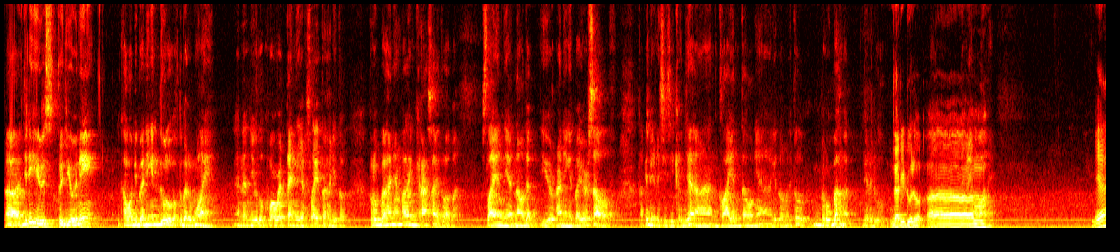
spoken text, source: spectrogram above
eh, jadi Hiu Studio ini kalau dibandingin dulu waktu baru mulai, and then you look forward 10 years later gitu, perubahan yang paling kerasa itu apa? Selain ya now that you're running it by yourself, tapi dari sisi kerjaan, klientelnya gitu, itu berubah nggak dari dulu? Dari dulu Dari um, awalnya? ya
